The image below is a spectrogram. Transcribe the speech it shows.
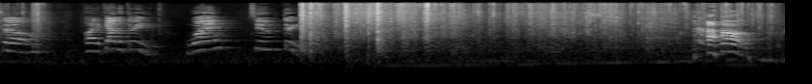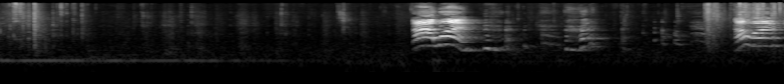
So, on the count of three. One, two, three. How? I won! I won!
